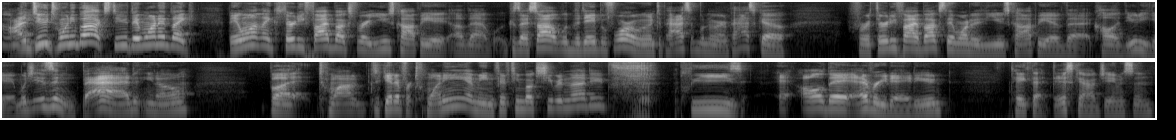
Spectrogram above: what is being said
I do 20 bucks, dude. They wanted like they want like 35 bucks for a used copy of that because I saw it the day before when we went to Pass when we were in Pasco. For 35 bucks, they wanted a used copy of the Call of Duty game, which isn't bad, you know. But tw- to get it for 20, I mean, 15 bucks cheaper than that, dude. Please, eh, all day, every day, dude. Take that discount, Jamison.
